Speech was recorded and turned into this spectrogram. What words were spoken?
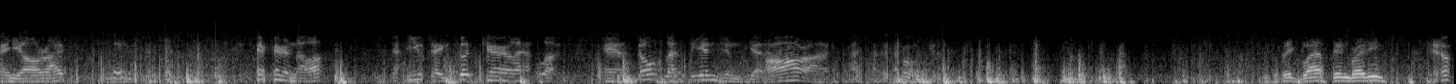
Are you all right? Here now. You take good care of that lunch. And don't let the engines get it. All right. Is the big blast in, Brady? Yep.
